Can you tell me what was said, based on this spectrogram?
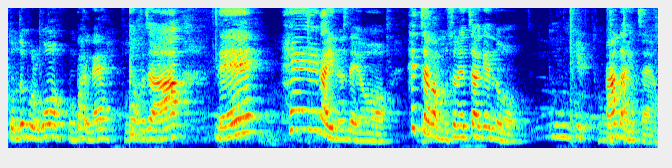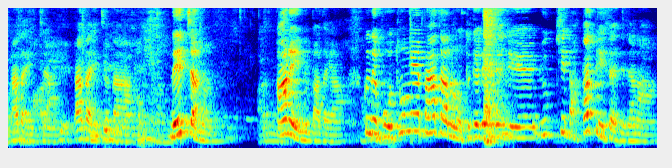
돈도 벌고 공부할래. 보자. 내 해가 있는데요. 해자가 무슨 해자겠노? 바다 해자야. 바다 해자. 바다 해자다. 내 자는 안 안에 있는 바다야. 근데 보통의 바다는 어떻게 돼야 되지? 육지 바깥에 있어야 되잖아.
